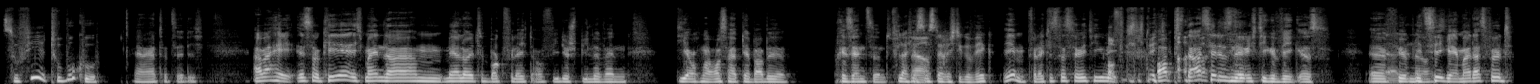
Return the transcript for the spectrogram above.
zu viel. Tubuku. Ja, tatsächlich. Aber hey, ist okay. Ich meine, da haben mehr Leute Bock vielleicht auf Videospiele, wenn die auch mal außerhalb der Bubble präsent sind. Vielleicht Ja. ist das der richtige Weg. Eben, vielleicht ist das der richtige Weg. Ob Star Citizen der richtige Weg ist äh, für genau. PC-Gamer, das wird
